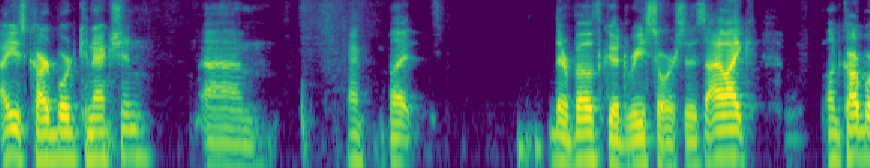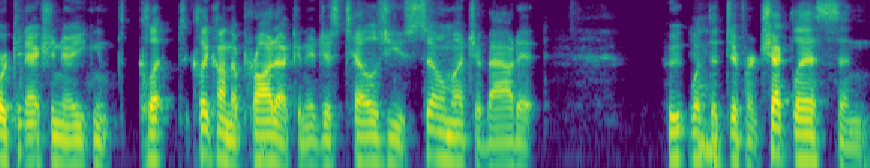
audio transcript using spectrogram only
I use cardboard connection. Um, okay. But they're both good resources. I like on cardboard connection. You know, you can click click on the product, and it just tells you so much about it. Who, what the different checklists, and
